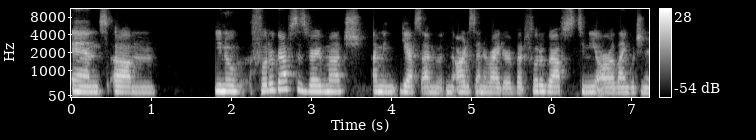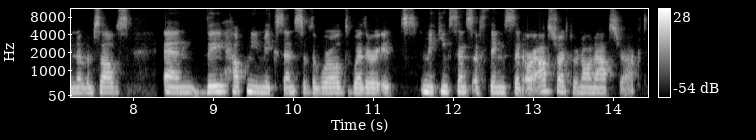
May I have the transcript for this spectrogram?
And um, you know photographs is very much i mean yes i'm an artist and a writer but photographs to me are a language in and of themselves and they help me make sense of the world whether it's making sense of things that are abstract or non-abstract.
